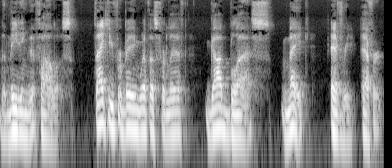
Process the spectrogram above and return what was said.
the meeting that follows. Thank you for being with us for Lift. God bless. Make every effort.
